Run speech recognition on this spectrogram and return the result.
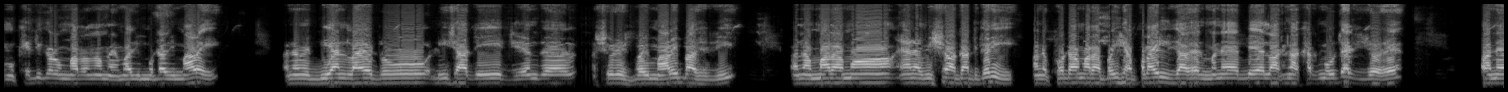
હું ખેતી કરું, મારા નામ હેમાજી મોટાજી માળી અને અમે બિયાન લાવ્યો તો ડીસાથી ધીરેન્દ્ર સુરેશભાઈ મારી પાસેથી. અને અમારામાં એને વિશ્વાસઘાત કરી અને ખોટા મારા પૈસા પડાવી લીધા છે મને બે લાખના ખર્ચમાં ઉતારી દીધો છે. અને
